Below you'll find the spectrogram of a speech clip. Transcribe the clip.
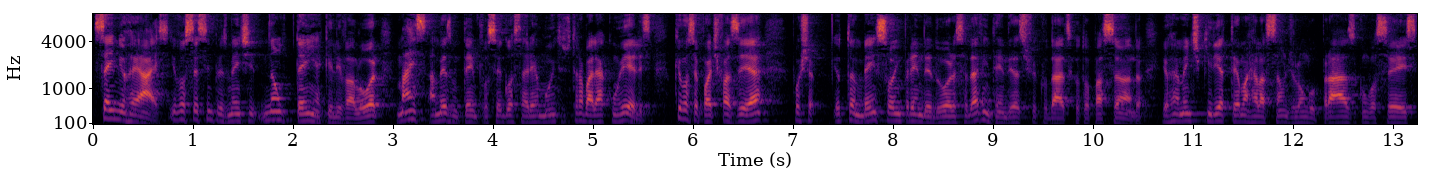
100 mil reais e você simplesmente não tem aquele valor, mas ao mesmo tempo você gostaria muito de trabalhar trabalhar com eles. O que você pode fazer é, poxa, eu também sou empreendedor, você deve entender as dificuldades que eu estou passando. Eu realmente queria ter uma relação de longo prazo com vocês,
